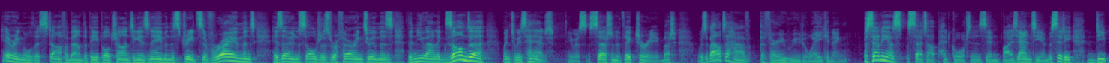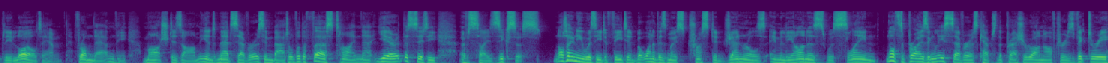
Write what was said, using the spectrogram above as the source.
hearing all this stuff about the people chanting his name in the streets of Rome and his own soldiers referring to him as the new Alexander went to his head. He was certain of victory, but was about to have a very rude awakening. Pescennius set up headquarters in Byzantium, a city deeply loyal to him. From there, he marched his army and met Severus in battle for the first time that year at the city of Cyzicus. Not only was he defeated, but one of his most trusted generals, Aemilianus, was slain. Not surprisingly, Severus kept the pressure on after his victory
